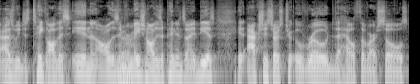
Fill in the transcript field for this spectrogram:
as we just take all this in and all this information, all these opinions and ideas, it actually starts to erode the health of our souls.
